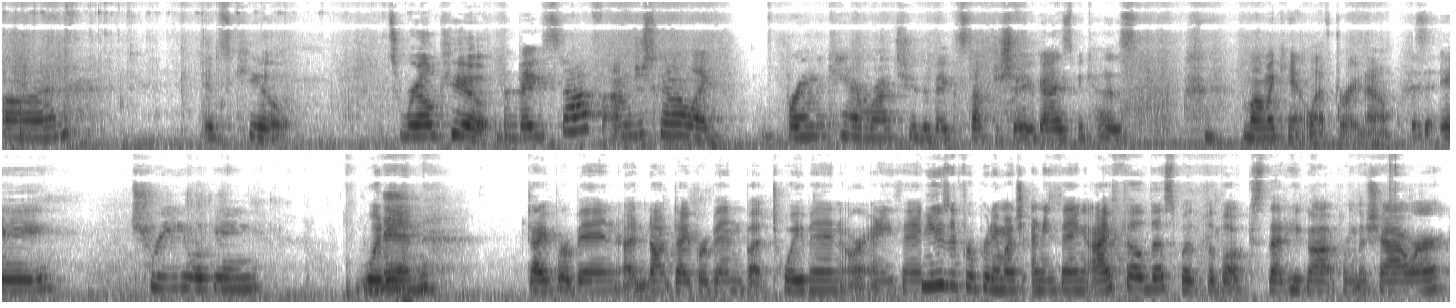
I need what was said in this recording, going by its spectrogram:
on. It's cute. It's real cute. The big stuff, I'm just going to, like, bring the camera to the big stuff to show you guys because Mama can't lift right now. This is a tree looking wooden bin. diaper bin, uh, not diaper bin, but toy bin or anything. You can use it for pretty much anything. I filled this with the books that he got from the shower.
